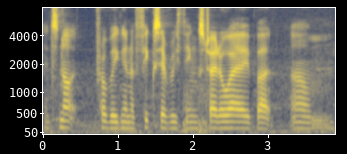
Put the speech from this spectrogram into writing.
it's not probably going to fix everything straight away, but um,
